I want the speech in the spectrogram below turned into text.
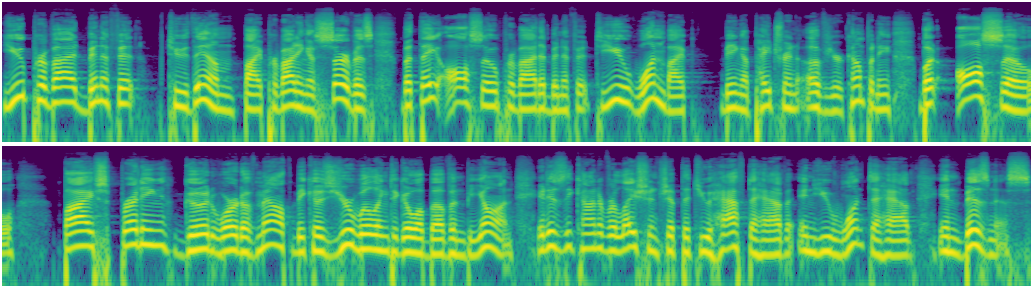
You provide benefit to them by providing a service, but they also provide a benefit to you, one by being a patron of your company, but also by spreading good word of mouth because you're willing to go above and beyond. It is the kind of relationship that you have to have and you want to have in business.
